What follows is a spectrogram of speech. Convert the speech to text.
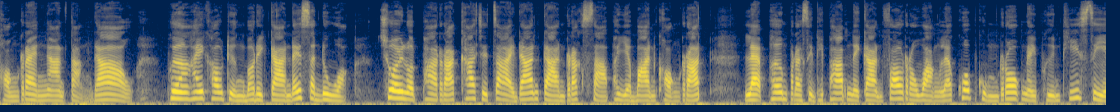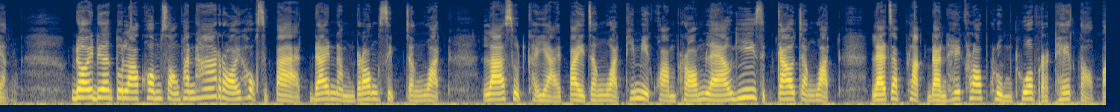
ของแรงงานต่างด้าว เพื่อให้เข้าถึงบริการได้สะดวก ช่วยลดภาระค่าใช้จ่ายด้านการรักษาพยาบาลของรัฐ และเพิ่มประสิทธิภาพในการเฝ้าระวังและควบคุมโรคในพื้นที่เสี่ยง โดยเดือนตุลาคม 2568 ได้นำร่อง 10 จังหวัด ล่าสุดขยายไปจังหวัดที่มีความพร้อมแล้ว 29 จังหวัด และจะผลักดันให้ครอบคลุมทั่วประเทศต่อไป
